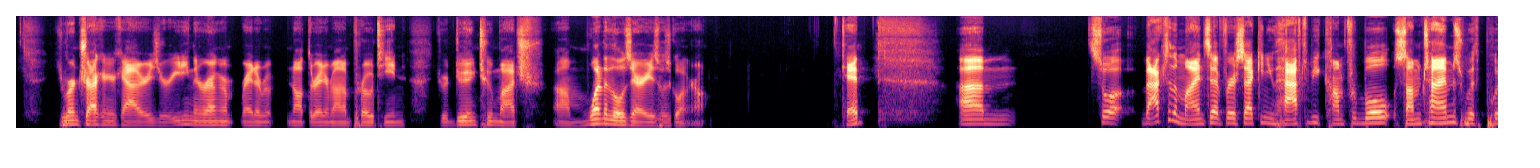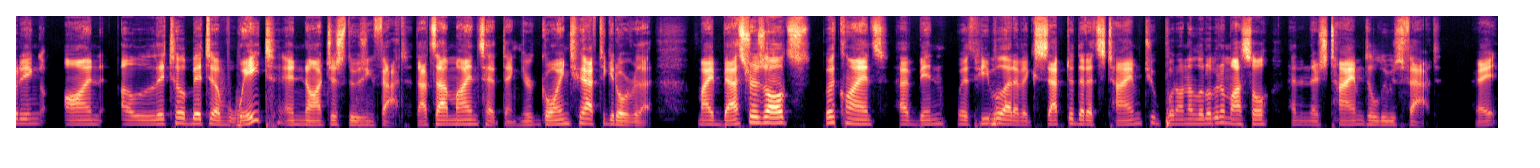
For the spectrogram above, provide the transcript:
you weren't tracking your calories, you're eating the wrong, right, not the right amount of protein, you're doing too much. Um, one of those areas was going wrong. Okay. Um, so back to the mindset for a second, you have to be comfortable sometimes with putting on a little bit of weight and not just losing fat. That's that mindset thing. You're going to have to get over that. My best results with clients have been with people that have accepted that it's time to put on a little bit of muscle and then there's time to lose fat, right?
